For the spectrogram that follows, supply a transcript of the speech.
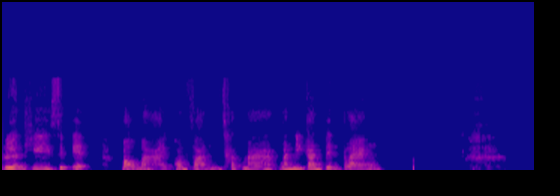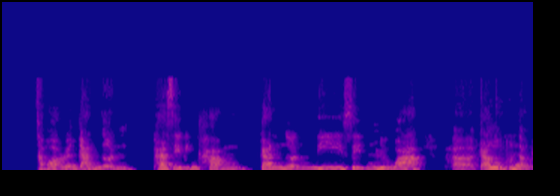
เรือนที่สิบเอ็ดเป้าหมายความฝันชัดมาก มันมีการเปลี่ยนแปลง เฉพาะเรื่องการเงิน passive income การเงินหนี้สินหรือว่าการลงทุนต่างๆ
